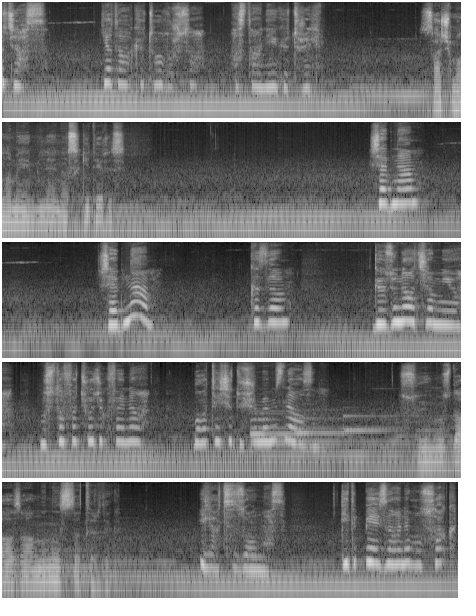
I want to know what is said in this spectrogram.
Yapacağız? Ya daha kötü olursa hastaneye götürelim. Saçmalama Emine nasıl gideriz? Şebnem. Şebnem. Kızım. Gözünü açamıyor. Mustafa çocuk fena. Bu ateşi düşürmemiz lazım. Suyumuz da az alnını ıslatırdık. İlaçsız olmaz. Gidip bir eczane bulsak.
